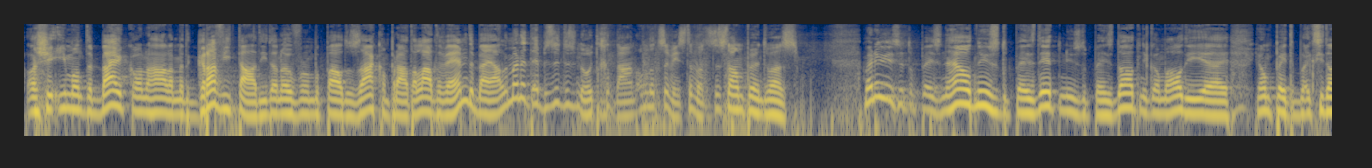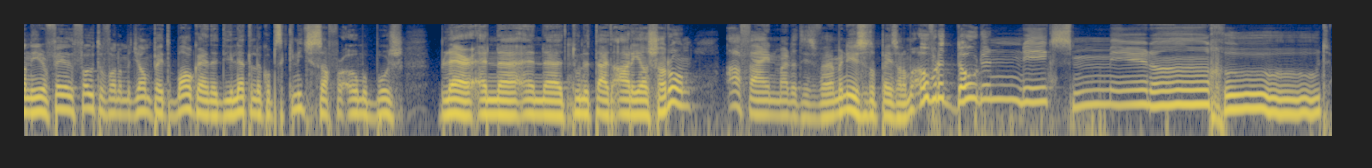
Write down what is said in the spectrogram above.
als je iemand erbij kan halen met gravita, die dan over een bepaalde zaak kan praten, laten we hem erbij halen. Maar dat hebben ze dus nooit gedaan, omdat ze wisten wat zijn standpunt was. Maar nu is het opeens een held, nu is het opeens dit, nu is het opeens dat. Nu komen al die eh, Jan-Peter... Ik zie dan hier een foto van hem met Jan-Peter Balkenende... die letterlijk op zijn knietjes zag voor Ome Bush, Blair en, eh, en eh, toen de tijd Ariel Sharon. Ah, fijn, maar dat is waar. Maar nu is het opeens allemaal over de doden niks meer dan goed.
